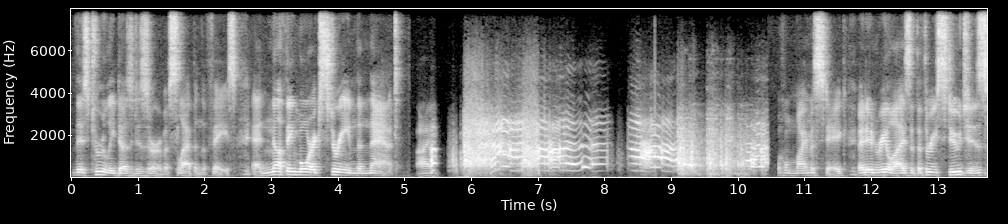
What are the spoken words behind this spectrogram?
This truly does deserve a slap in the face, and nothing more extreme than that. I. Oh, my mistake. I didn't realize that the Three Stooges.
